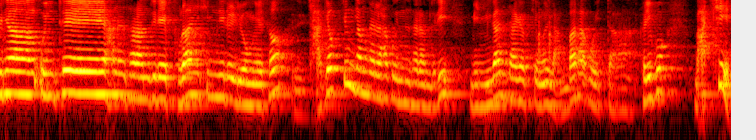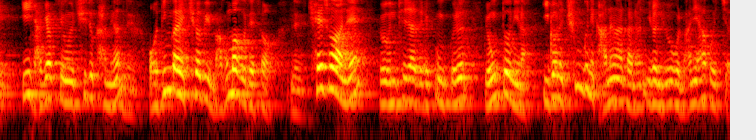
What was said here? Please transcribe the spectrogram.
그냥 은퇴하는 사람들의 불안 심리를 이용해서 네. 자격증 장사를 하고 있는 사람들이 민간 자격증을 남발하고 있다. 그리고 마치 이 자격증을 취득하면 네. 어딘가에 취업이 마구마구 돼서 네. 최소한의 그 은퇴자들이 꿈꾸는 용돈이나 이거는 충분히 가능하다는 이런 유혹을 많이 하고 있죠.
